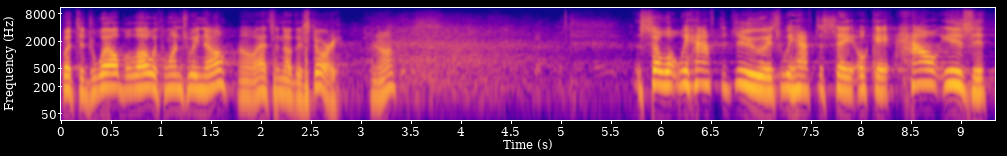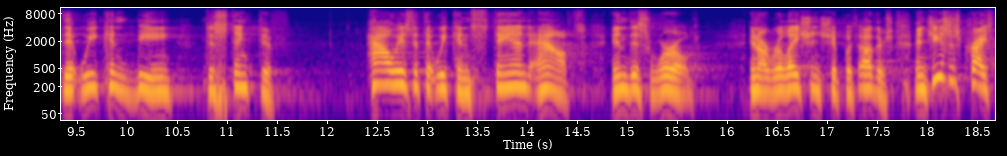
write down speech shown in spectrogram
But to dwell below with ones we know, oh, that's another story, you know? So, what we have to do is we have to say, okay, how is it that we can be distinctive? How is it that we can stand out in this world? in our relationship with others. And Jesus Christ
